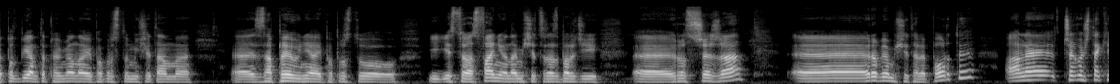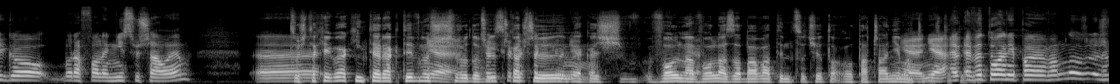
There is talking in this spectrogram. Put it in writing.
e, podbijam te plemiona i po prostu mi się tam e, e, zapełnia i po prostu jest coraz fajniej, ona mi się coraz bardziej e, rozszerza, e, robią mi się teleporty, ale czegoś takiego, Rafale, nie słyszałem, Coś takiego jak interaktywność nie, środowiska, czy- czy, jakaś wolna Nie. wola, zabawa tym, co cię to otacza, nie, ma Nie, czegoś nie, e takiego. ewentualnie powiem wam, no, że,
